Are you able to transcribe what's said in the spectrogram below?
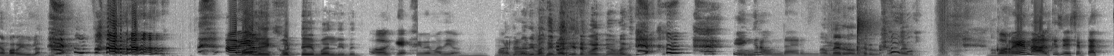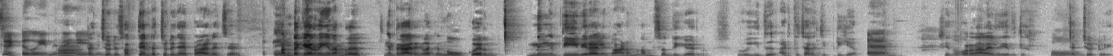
ഞാൻ പറയൂല. ഓക്കെ. മതിയോ? മതി മതി മതി മതി എന്റെ പൊന്നു മതി. എങ്ങനെ ഉണ്ടായിരുന്നു? നന്നായിരുന്നു നന്നായിരുന്നു നന്നായിരുന്നു. കൊറേ നാൾക്ക് ശേഷം ടച്ച് വിട്ടു പോയി ടച്ച് വിട്ടു സത്യം ടച്ച് വിട്ടു ഞാൻ ഇപ്പഴാ വെച്ച് പണ്ടൊക്കെ ആയിരുന്നെങ്കിൽ നമ്മൾ ഇങ്ങനത്തെ കാര്യങ്ങളൊക്കെ നോക്കുമായിരുന്നു ടി വിയിലായാലും കാണുമ്പോൾ നമ്മൾ ശ്രദ്ധിക്കുമായിരുന്നു ഇത് അടുത്ത ചലഞ്ച് പിടിക്കാം. പക്ഷെ ഇപ്പൊ കുറെ നാളായാലും ചെയ്തിട്ട് ടച്ച് വിട്ടുപോയി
